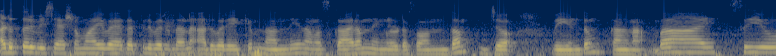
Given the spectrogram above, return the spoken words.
അടുത്തൊരു വിശേഷമായി വേഗത്തിൽ വരുന്നതാണ്. അതുവരേക്കും നന്ദി നമസ്കാരം. നിങ്ങളുടെ സ്വന്തം ജോ. വീണ്ടും കാണാം. ബായ് സി യു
